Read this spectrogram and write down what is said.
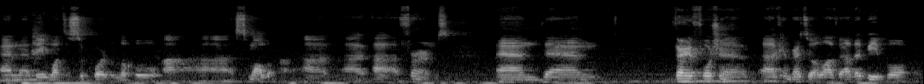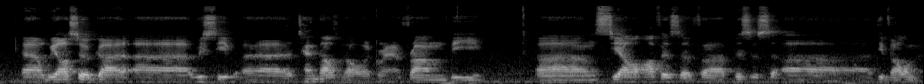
and they want to support the local uh, small uh, uh, firms. And then very fortunate compared to a lot of other people. we also got received a ten thousand dollar grant from the um, Seattle Office of Business Development.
